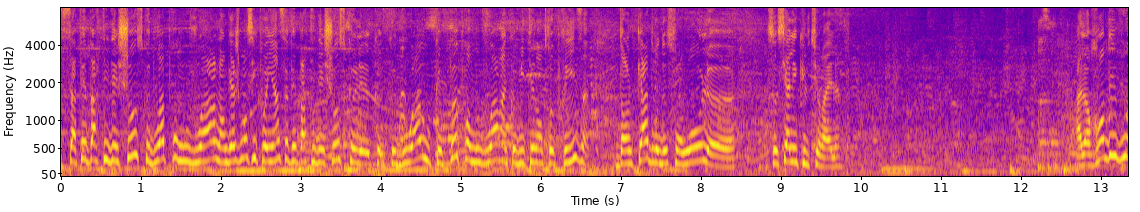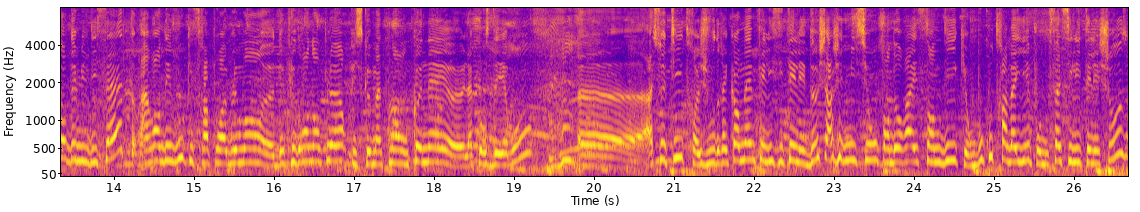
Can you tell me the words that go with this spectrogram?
Ça fait partie des choses que doit promouvoir l'engagement citoyen, ça fait partie des choses que, doit ou que peut promouvoir un comité d'entreprise dans le cadre de son rôle euh, social et culturel. Alors rendez-vous en 2017, un rendez-vous qui sera probablement euh, de plus grande ampleur puisque maintenant on connaît la course des héros. à ce titre, je voudrais quand même féliciter les deux chargés de mission, Pandora et Sandy, qui ont beaucoup travaillé pour nous faciliter les choses.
